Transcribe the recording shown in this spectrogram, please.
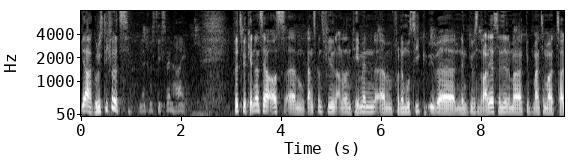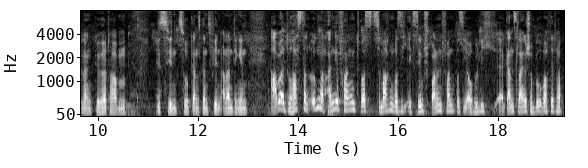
Ja, grüß dich, Fritz. Ja, grüß dich, Sven. Hi. Fritz, wir kennen uns ja aus ähm, ganz, ganz vielen anderen Themen, ähm, von der Musik über einen gewissen Radiosender, den wir gemeinsam mal Zeit lang gehört haben, ja. bis hin zu ganz, ganz vielen anderen Dingen. Aber du hast dann irgendwann angefangen, was zu machen, was ich extrem spannend fand, was ich auch wirklich äh, ganz lange schon beobachtet habe.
